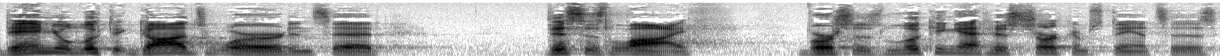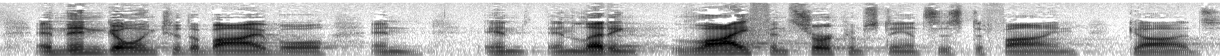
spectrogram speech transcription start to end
Daniel looked at God's word and said, This is life, versus looking at his circumstances and then going to the Bible and, and, and letting life and circumstances define God's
